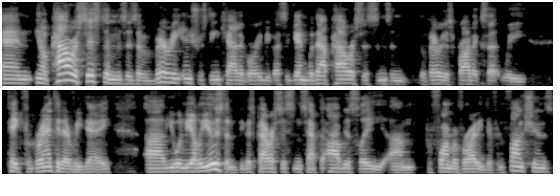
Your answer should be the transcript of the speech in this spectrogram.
And you know, power systems is a very interesting category because again, without power systems and the various products that we take for granted every day, uh, you wouldn't be able to use them because power systems have to obviously um, perform a variety of different functions.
